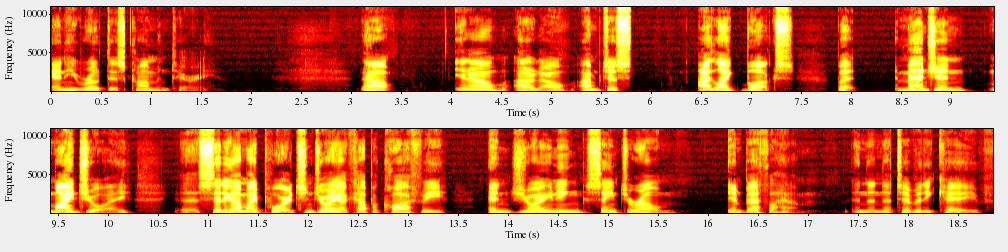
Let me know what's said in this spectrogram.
And he wrote this commentary. Now, you know, I don't know. I'm just, I like books. But imagine my joy uh, sitting on my porch, enjoying a cup of coffee, and joining St. Jerome in Bethlehem in the Nativity Cave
